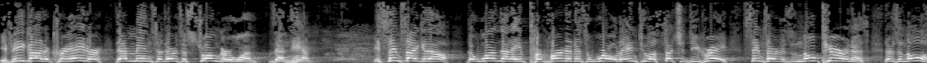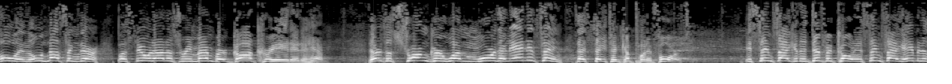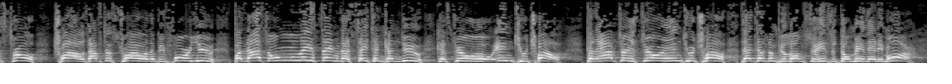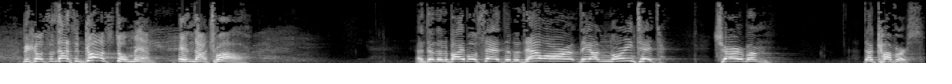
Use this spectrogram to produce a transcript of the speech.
If he got a creator, that means that there's a stronger one than him. It seems like the, the one that he perverted his world into a, such a degree seems there is no pureness, there's no and no nothing there, but still let us remember God created him. There's a stronger one more than anything that Satan can put it forth. It seems like it's difficult. It seems like able to throw trials after trial before you. But that's the only thing that Satan can do, can throw into trial. But after he's thrown into trial, that doesn't belong to his domain anymore. Because that's God's domain in that trial. And then the Bible said that thou art the anointed cherubim that covers.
